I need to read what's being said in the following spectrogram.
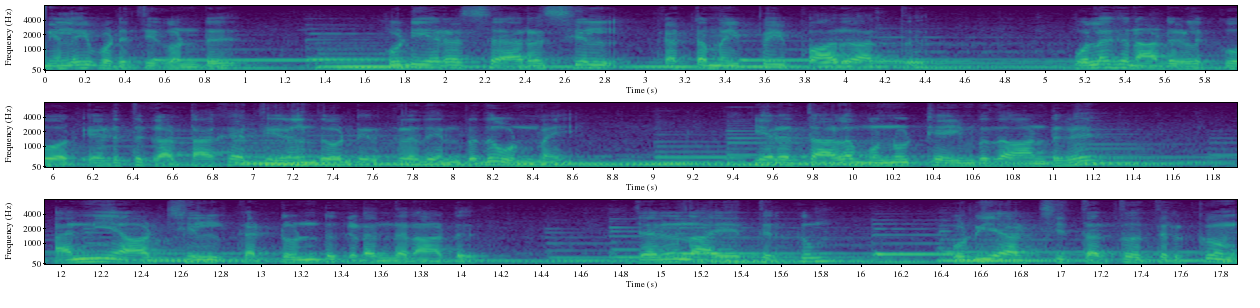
நிலைப்படுத்தி கொண்டு குடியரசு அரசியல் கட்டமைப்பை பாதுகாத்து உலக நாடுகளுக்கு ஓர் எடுத்துக்காட்டாக திகழ்ந்து கொண்டிருக்கிறது என்பது உண்மை. ஏறத்தாழ முன்னூற்றி ஐம்பது ஆண்டுகள் அந்நிய ஆட்சியில் கட்டுண்டு கிடந்த நாடு. ஜனநாயகத்திற்கும் குடியாட்சி தத்துவத்திற்கும்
